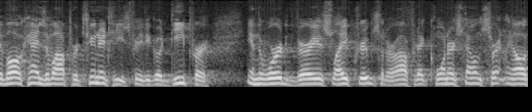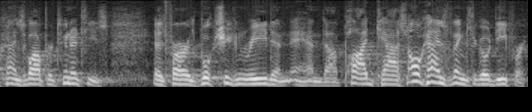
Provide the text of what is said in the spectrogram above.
have all kinds of opportunities for you to go deeper in the Word various life groups that are offered at Cornerstone. Certainly, all kinds of opportunities as far as books you can read and, and uh, podcasts, all kinds of things to go deeper.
